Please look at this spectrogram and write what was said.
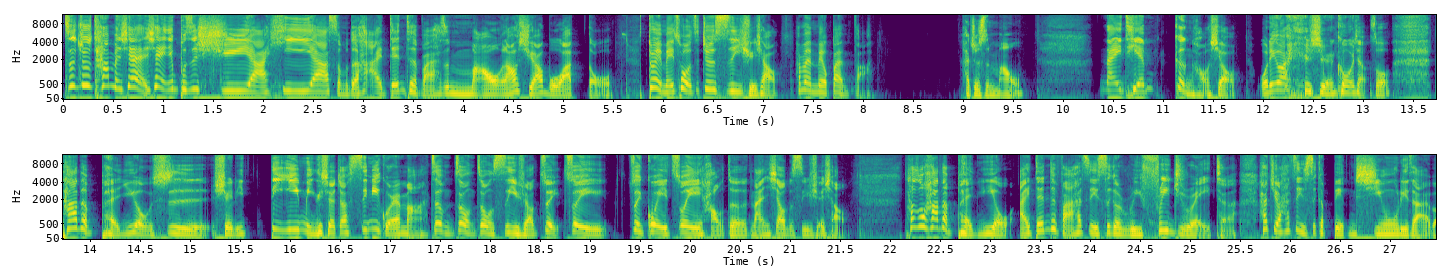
这就是他们现在现在已经不是 she 呀、he 呀什么的，他 identify 他是猫，然后学校不阿斗，对，没错，这就是私立学校，他们没有办法，他就是猫。那一天更好笑，我另外一个学员跟我讲说，他的朋友是雪梨第一名的学校叫 Sydney Grammar，这种这种这种私立学校最最最贵最好的男校的私立学校。他说他的朋友 identify 他自己是个 refrigerator，他觉得他自己是个冰箱，你知道不？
